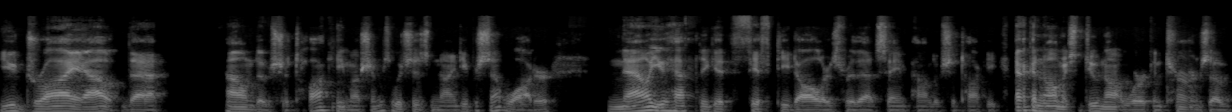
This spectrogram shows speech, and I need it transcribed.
You dry out that pound of shiitake mushrooms, which is 90% water. Now you have to get $50 for that same pound of shiitake. Economics do not work in terms of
